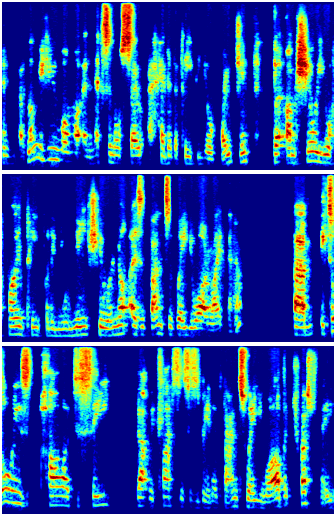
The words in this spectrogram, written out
can, as long as you are a lesson or so ahead of the people you're coaching, but I'm sure you'll find people in your niche who are not as advanced as where you are right now. Um, it's always hard to see that we class this as being advanced where you are, but trust me,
